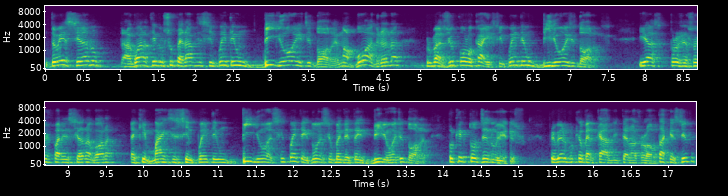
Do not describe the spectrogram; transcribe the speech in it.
Então, esse ano, agora teve um superávit de 51 bilhões de dólares. É uma boa grana para o Brasil colocar isso, 51 bilhões de dólares. E as projeções para esse ano agora é que mais de 51 bilhões, 52, 53 bilhões de dólares. Por que estou dizendo isso? Primeiro, porque o mercado internacional está aquecido,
